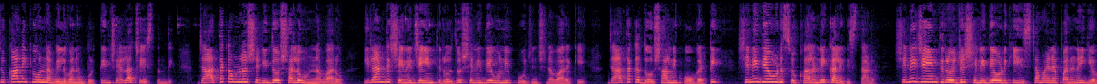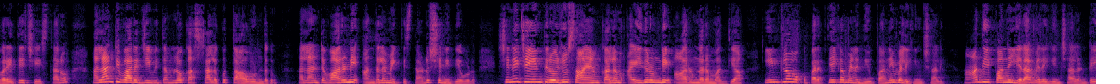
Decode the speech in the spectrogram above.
సుఖానికి ఉన్న విలువను గుర్తించేలా చేస్తుంది. జాతకంలో శని దోషాలు ఉన్నవారు ఇలాంటి శని జయంతి రోజు శనిదేవుని పూజించిన వారికి జాతక దోషాల్ని పోగొట్టి శనిదేవుడు సుఖాలని కలిగిస్తాడు. శని జయంతి రోజు శనిదేవుడికి ఇష్టమైన పనిని ఎవరైతే చేస్తారో అలాంటి వారి జీవితంలో కష్టాలకు తావుండదు. అలాంటి వారిని అందలం ఎక్కిస్తాడు శనిదేవుడు. శని జయంతి రోజు సాయంకాలం ఐదు నుండి ఆరున్నర మధ్య ఇంట్లో ఒక ప్రత్యేకమైన దీపాన్ని వెలిగించాలి. ఆ దీపాన్ని ఎలా వెలిగించాలంటే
